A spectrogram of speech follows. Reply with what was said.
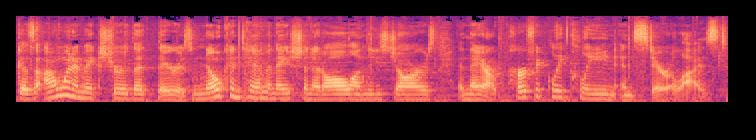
because I want to make sure that there is no contamination at all on these jars and they are perfectly clean and sterilized.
